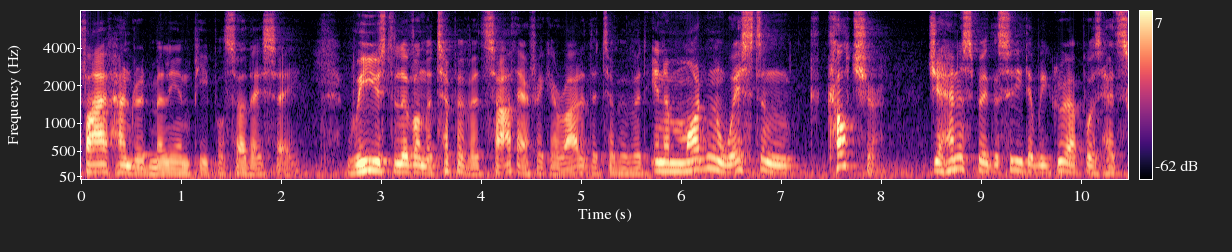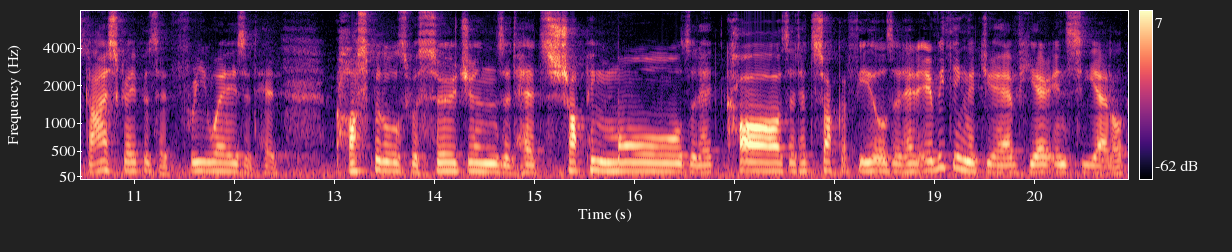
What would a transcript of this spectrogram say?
500 million people, so they say. We used to live on the tip of it, South Africa, right at the tip of it, in a modern Western culture. Johannesburg, the city that we grew up was, had skyscrapers, had freeways, it had hospitals with surgeons, it had shopping malls, it had cars, it had soccer fields, it had everything that you have here in Seattle,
